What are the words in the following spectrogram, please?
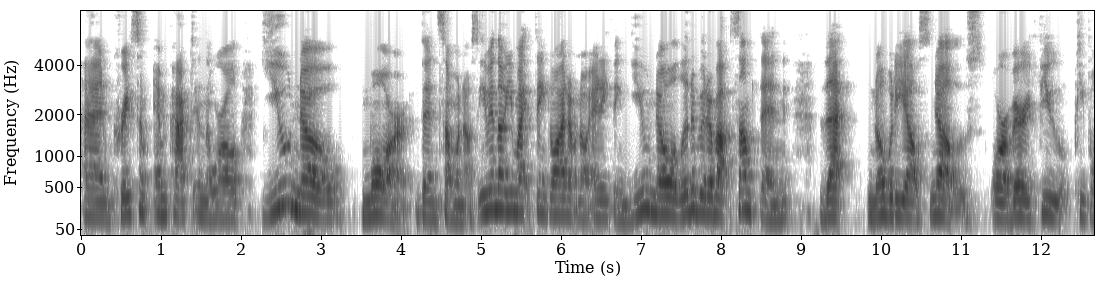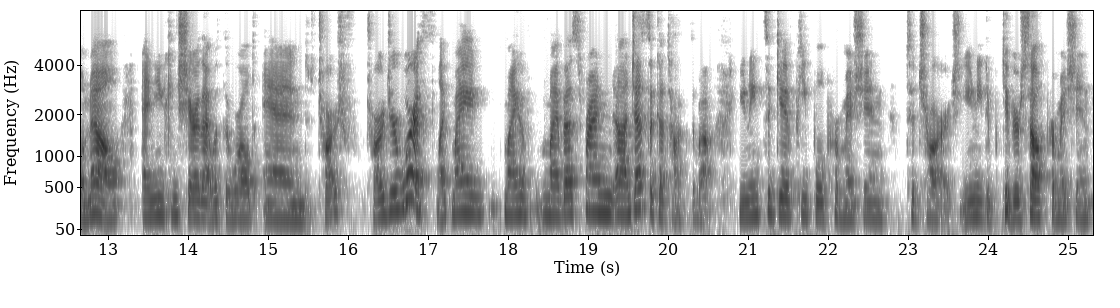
and create some impact in the world. You know more than someone else. Even though you might think, oh, I don't know anything, you know a little bit about something that nobody else knows or very few people know and you can share that with the world and charge charge your worth like my my my best friend uh, jessica talks about. You need to give people permission to charge. You need to give yourself permission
